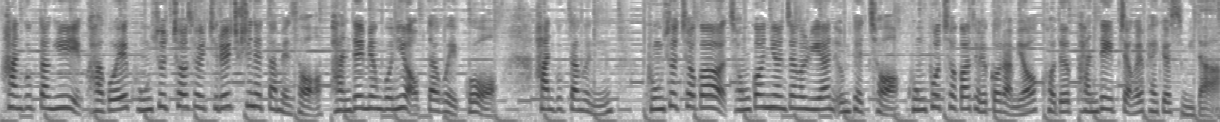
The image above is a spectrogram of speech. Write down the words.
한국당이 과거에 공수처 설치를 추진했다면서 반대 명분이 없다고 했고 한국당은 공수처가 정권 연장을 위한 은폐처, 공포처가 될 거라며 거듭 반대 입장을 밝혔습니다.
